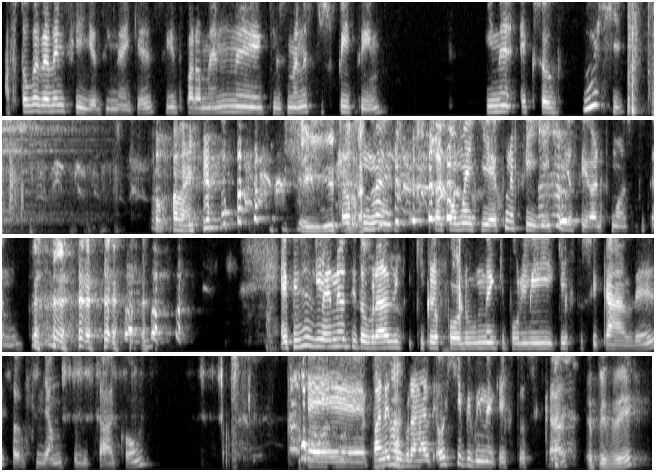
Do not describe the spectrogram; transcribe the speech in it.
Αυτό βέβαια δεν ισχύει για τις γυναίκες, γιατί παραμένουν κλεισμένες στο σπίτι. Είναι εξοδούχοι. Έχουμε, ακόμα εκεί. Έχουν φύγει. Έχει μειωθεί ο αριθμός, πείτε μου. Επίσης λένε ότι το βράδυ κυκλοφορούν και πολλοί κλεφτοσικάδες στα φιλιά μου στον Πιτσάκο. Ε, πάνε το βράδυ, όχι επειδή είναι κλεφτοσικάς, Επειδή;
